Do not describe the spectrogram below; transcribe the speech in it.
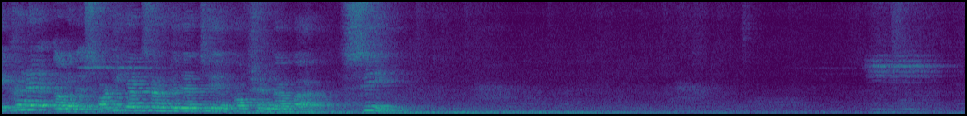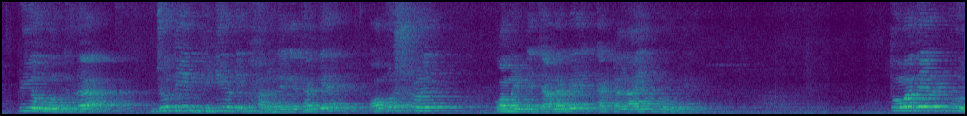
এখানে আমাদের সঠিক অ্যান্সার হয়ে যাচ্ছে অপশন নাম্বার সি প্রিয় বন্ধুরা, যদি ভিডিওটি ভালো লেগে থাকে, অবশ্যই কমেন্টে জানাবে, একটা লাইক করবে। তোমাদের পুরো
